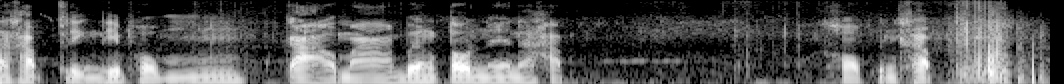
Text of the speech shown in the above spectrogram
นะครับ สิ่งที่ผมกล่าวมาเบื้องต้นนี้นะครับ ขอบคุณครับ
